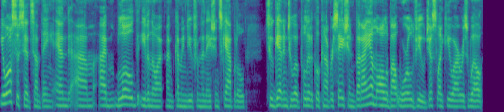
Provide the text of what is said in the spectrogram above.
You also said something, and um, I'm loath, even though I'm coming to you from the nation's capital to get into a political conversation, but I am all about worldview, just like you are as well.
